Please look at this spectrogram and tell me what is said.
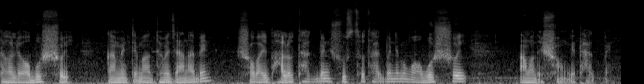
তাহলে অবশ্যই কমেন্টের মাধ্যমে জানাবেন। সবাই ভালো থাকবেন, সুস্থ থাকবেন এবং অবশ্যই আমাদের সঙ্গে থাকবেন।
